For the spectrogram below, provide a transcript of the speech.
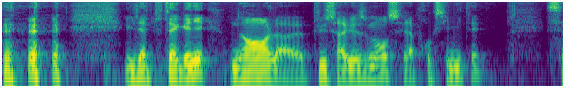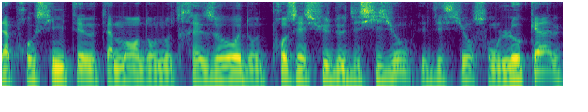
il y a tout à gagner. Non, plus sérieusement, c'est la proximité. C'est la proximité notamment dans notre réseau, dans notre processus de décision. Les décisions sont locales.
